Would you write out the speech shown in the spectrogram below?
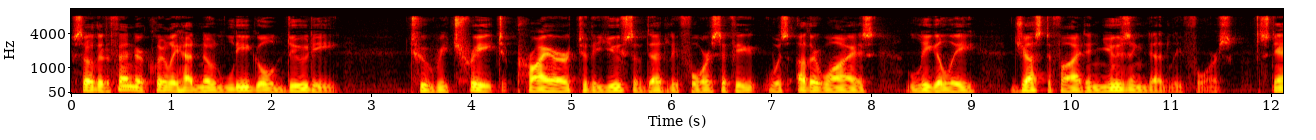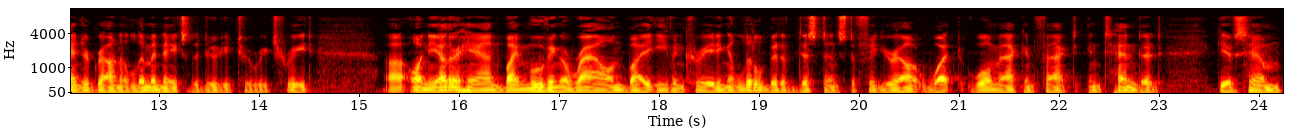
So the defender clearly had no legal duty to retreat prior to the use of deadly force if he was otherwise legally justified in using deadly force. Stand your ground eliminates the duty to retreat. Uh, on the other hand, by moving around, by even creating a little bit of distance to figure out what Womack in fact intended, gives him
